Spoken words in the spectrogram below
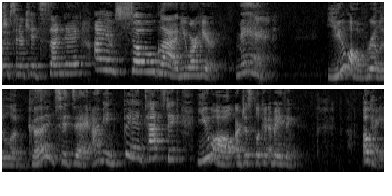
Worship Center Kids Sunday. I am so glad you are here. Man, you all really look good today. I mean, fantastic. You all are just looking amazing. Okay,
